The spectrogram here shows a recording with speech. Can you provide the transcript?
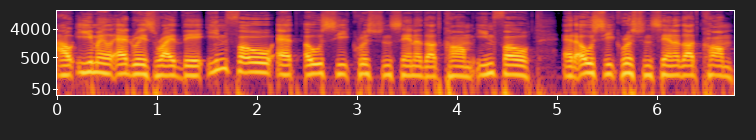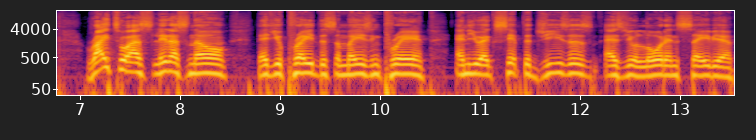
our email address right there info at occhristiancenter.com info at occhristiancenter.com write to us let us know that you prayed this amazing prayer and you accepted jesus as your lord and savior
